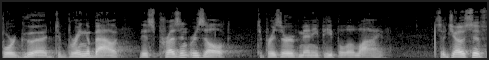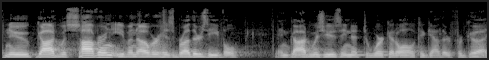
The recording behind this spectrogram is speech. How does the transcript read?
for good to bring about this present result to preserve many people alive. So Joseph knew God was sovereign even over his brother's evil, and God was using it to work it all together for good.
